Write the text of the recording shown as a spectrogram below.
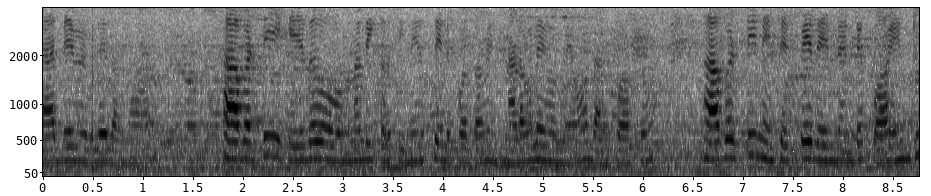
యాడ్ ఏమి ఇవ్వలేదమ్మా. కాబట్టి ఇక ఏదో ఉన్నది ఇక్కడ తినేసి వెళ్ళిపోతాం. ఇంక నడవలేము మేము దానికోసం. కాబట్టి నేను చెప్పేది ఏంటంటే పాయింట్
